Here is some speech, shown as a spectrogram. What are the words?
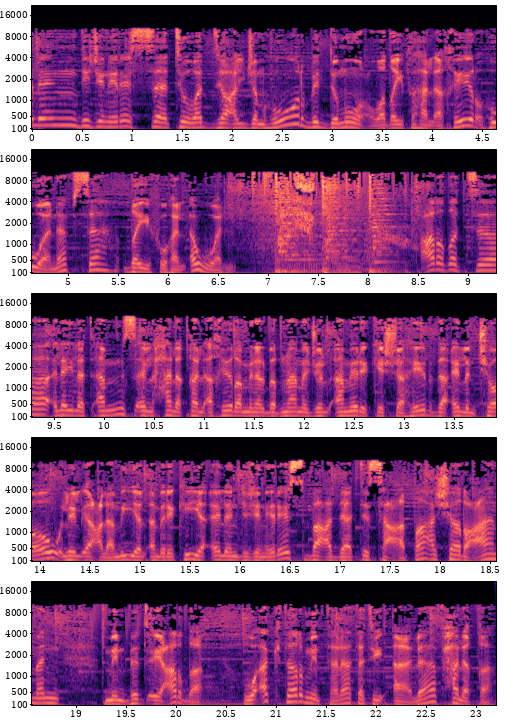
إلين ديجينيريس تودع الجمهور بالدموع وضيفها الأخير هو نفسه ضيفها الأول. عرضت ليلة أمس الحلقة الأخيرة من البرنامج الأمريكي الشهير The Ellen Show للإعلامية الأمريكية إيلين ديجينيريس بعد 19 عاما من بدء عرضه وأكثر من ثلاثة آلاف حلقة.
